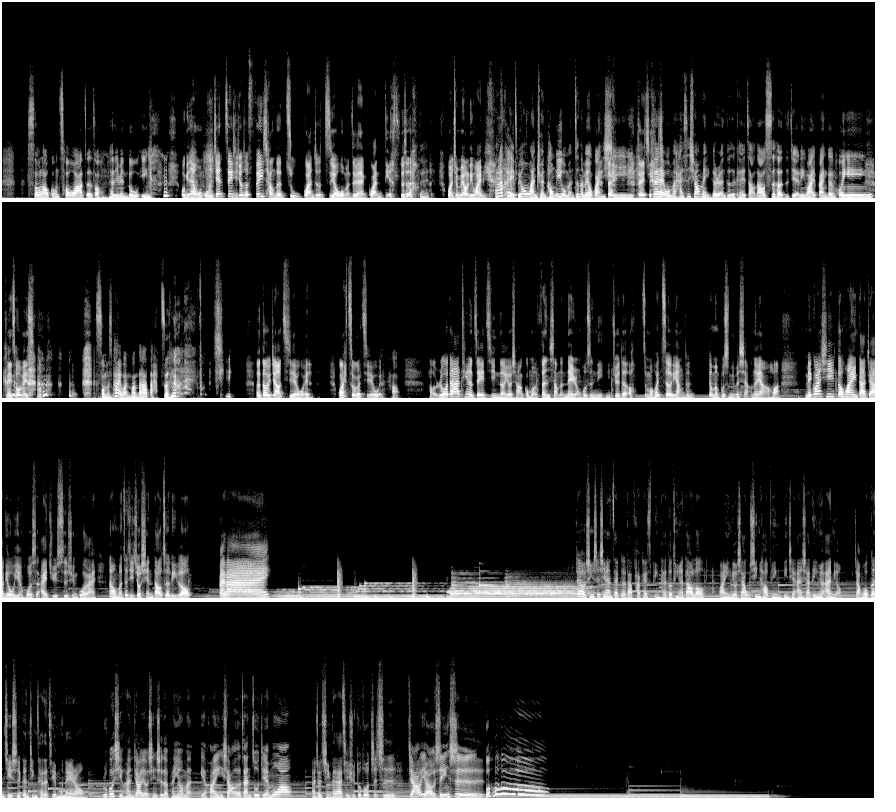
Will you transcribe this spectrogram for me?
收老公臭袜子的时候，我们在这边录音。我跟你讲，我我们今天这一集就是非常的主观，就是只有我们这边的观点，就是对，完全没有另外一边。大家可以不用完全同意我们，真的没有关系。对对，我们还是希望每一个人都是可以找到适合自己的另外一半跟婚姻。没错没错，我们太晚帮大家打针了，来不及。呃，都已经要结尾了，我来做个结尾。好。好，如果大家听了这一集呢，有想要跟我们分享的内容，或是你你觉得哦怎么会这样，就根本不是你们想的那样的话，没关系，都欢迎大家留言或者是 IG 私讯过来。那我们这集就先到这里喽，拜拜。家有心事现在在各大 Podcast 平台都听得到喽，欢迎留下五星好评，并且按下订阅按钮，掌握更及时、更精彩的节目内容。如果喜欢交友心事的朋友们，也欢迎小额赞助节目哦。那就请大家继续多多支持交友心事。呜呼！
